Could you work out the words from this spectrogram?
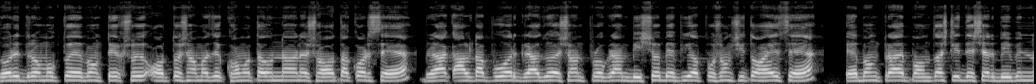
দরিদ্রমুক্ত এবং টেকসই অর্থসামাজিক ক্ষমতা উন্নয়নে সহায়তা করছে BRAC ultra poor graduation programme বিশ্বব্যাপী প্রশংসিত হয়েছে। এবং প্রায় পঞ্চাশটি দেশের বিভিন্ন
